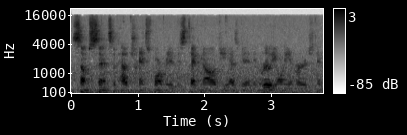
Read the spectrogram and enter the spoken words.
some sense of how transformative this technology has been. It really only emerged in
